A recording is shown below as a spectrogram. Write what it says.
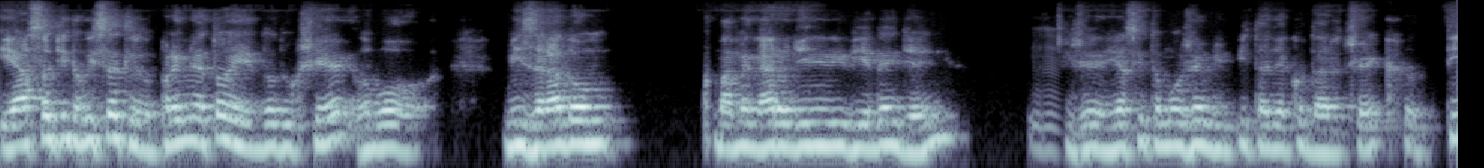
ja som ti to vysvetlil. Pre mňa to je jednoduchšie, lebo my s Radom máme narodeniny v jeden deň, mm-hmm. čiže ja si to môžem vypýtať ako darček. Ty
